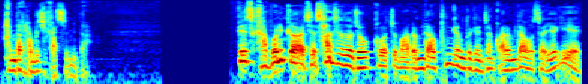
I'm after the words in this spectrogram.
한 달에 한 번씩 갔습니다. 그래서 가보니까 산세도 좋고 좀 아름다워 풍경도 괜찮고 아름다워서 여기에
